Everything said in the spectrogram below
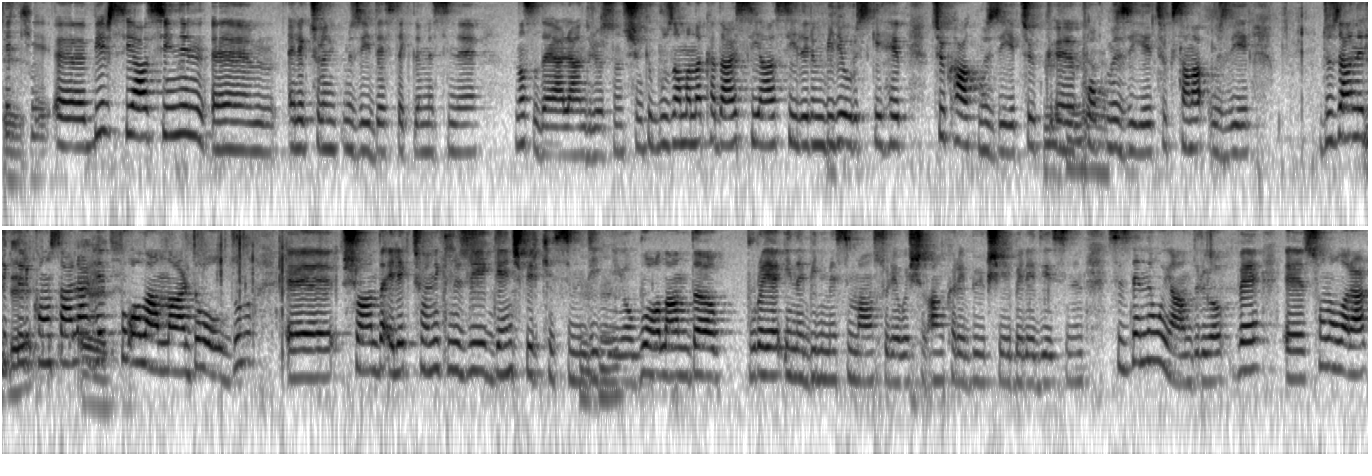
Peki e, bir siyasinin e, elektronik müziği desteklemesini nasıl değerlendiriyorsunuz? Çünkü bu zamana kadar siyasilerin biliyoruz ki hep Türk halk müziği, Türk e, pop müziği, Türk sanat müziği düzenledikleri Bir de- konserler evet. hep bu alanlarda oldu. E, şu anda elektronik müziği genç bir kesim dinliyor. Bu alanda buraya inebilmesi Mansur Yavaş'ın Ankara Büyükşehir Belediyesi'nin sizde ne uyandırıyor ve e, son olarak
